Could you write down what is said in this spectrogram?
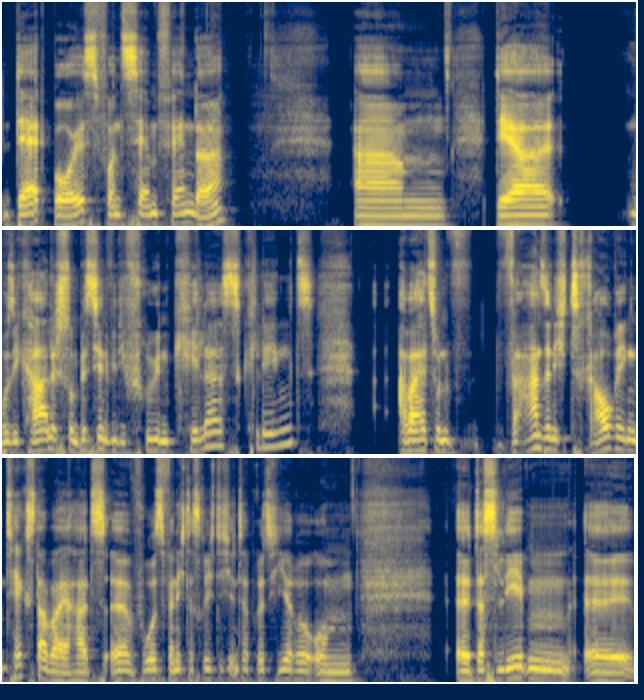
Dead Boys von Sam Fender, ähm, der musikalisch so ein bisschen wie die frühen Killers klingt, aber halt so einen wahnsinnig traurigen Text dabei hat, äh, wo es, wenn ich das richtig interpretiere, um äh, das Leben äh,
